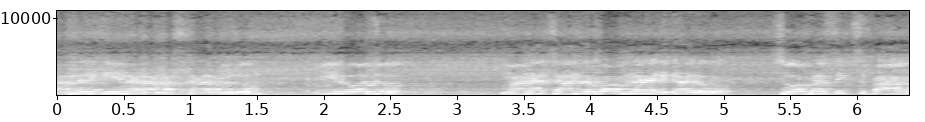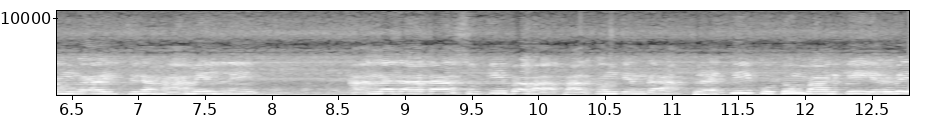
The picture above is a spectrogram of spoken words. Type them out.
అందరికీ నా నమస్కారములు. ఈరోజు మన చంద్రబాబు నాయుడు గారు సూపర్ సిక్స్ భాగంగా ఇచ్చిన హామీల్ని అన్నదాత సుఖీభవ పథకం కింద ప్రతి కుటుంబానికి ఇరవై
